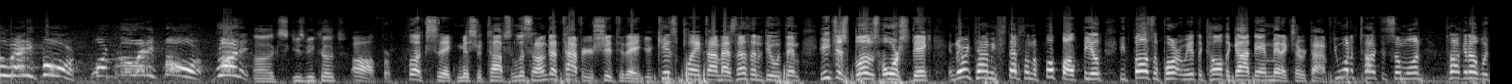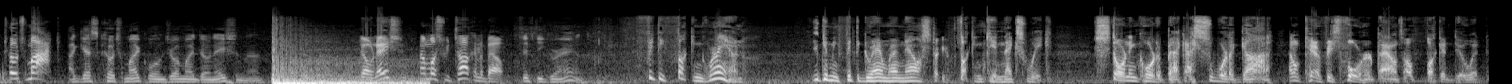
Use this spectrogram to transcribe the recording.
blue 84! One blue 84! Run it! Uh, excuse me, coach? Oh, for fuck's sake, Mr. Thompson. Listen, I don't got time for your shit today. Your kid's playing time has nothing to do with him. He just blows horse dick, and every time he steps on the football field, he falls apart, and we have to call the goddamn medics every time. If you want to talk to someone, talk it up with Coach Mike. I guess Coach Mike will enjoy my donation then. Donation? How much we talking about? 50 grand. 50 fucking grand. You give me 50 grand right now, I'll start your fucking kid next week. Starting quarterback, I swear to God. I don't care if he's 400 pounds, I'll fucking do it.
